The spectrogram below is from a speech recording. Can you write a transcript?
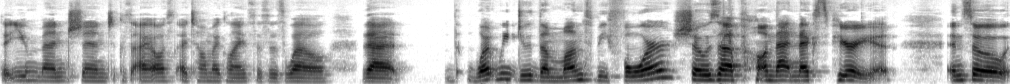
that you mentioned, because I also I tell my clients this as well, that what we do the month before shows up on that next period. And so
